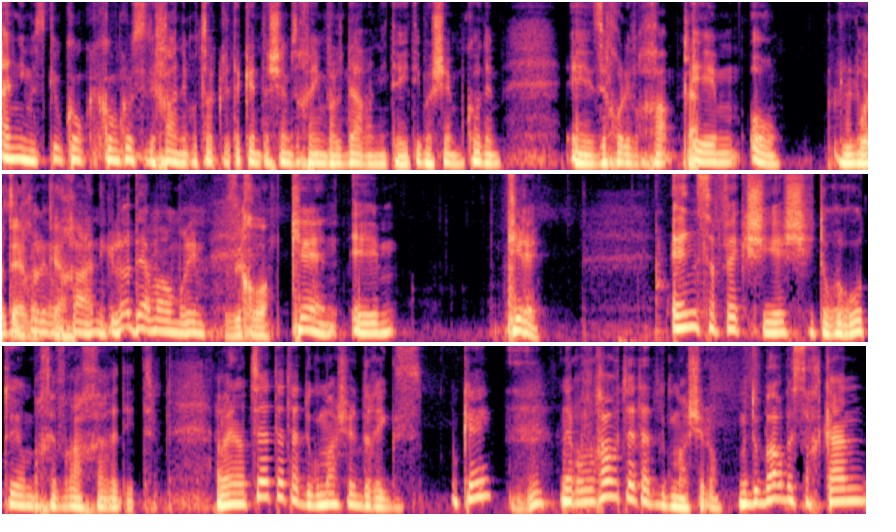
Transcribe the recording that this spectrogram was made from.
אני מסכים, קודם כל סליחה, אני רוצה רק לתקן את השם, זה חיים ולדר, אני טעיתי בשם קודם, אה, זכרו לברכה, כן. אה, או, לא זכרו לברכה, אני לא יודע מה אומרים, זכרו. כן, אה, תראה, אין ספק שיש התעוררות היום בחברה החרדית, אבל אני רוצה לתת את הדוגמה של דריגס. אוקיי? אני רוצה לתת את הדוגמה שלו. מדובר בשחקן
